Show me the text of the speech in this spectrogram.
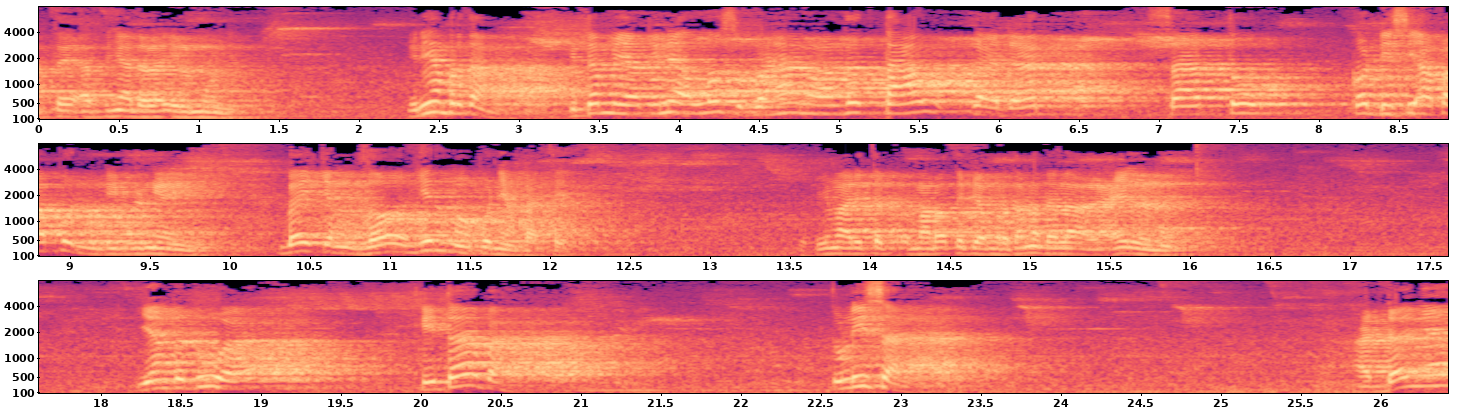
artinya adalah ilmunya ini yang pertama kita meyakini Allah Subhanahu wa taala tahu keadaan satu kondisi apa pun di dunia ini, baik yang zahir maupun yang batin. Jadi maratib yang pertama adalah ilmu. Yang kedua, kitabah. Tulisan. Adanya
